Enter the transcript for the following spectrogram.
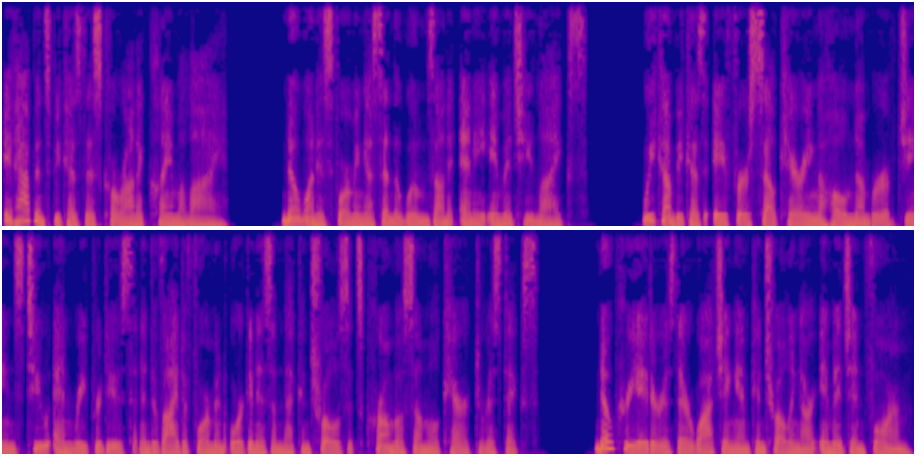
It happens because this Quranic claim a lie. No one is forming us in the wombs on any image he likes. We come because a first cell carrying a whole number of genes to and reproduce and divide to form an organism that controls its chromosomal characteristics. No creator is there watching and controlling our image and form.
